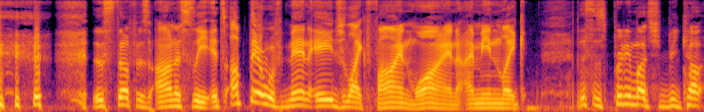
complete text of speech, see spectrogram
this stuff is honestly, it's up there with men aged like fine wine. I mean, like, this is pretty much become,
